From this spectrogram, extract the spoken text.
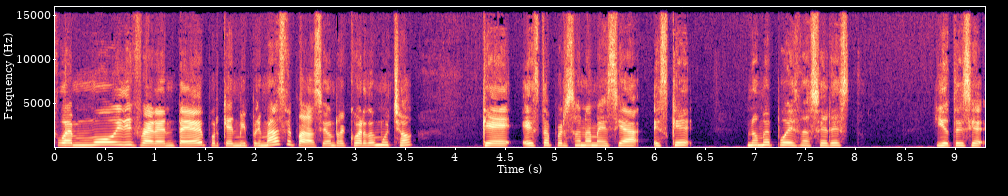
Fue, muy diferente porque en mi primera separación recuerdo mucho que esta persona me decía, es que no me puedes hacer esto. Y yo te decía,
